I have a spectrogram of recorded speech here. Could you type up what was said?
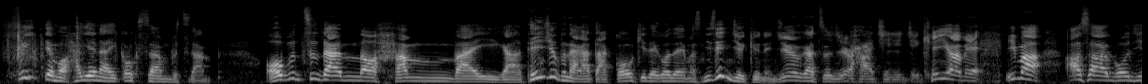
吹いても剥げない国産仏壇。お仏壇の販売が天職永田後期でございます。2019年10月18日金曜日。今朝5時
